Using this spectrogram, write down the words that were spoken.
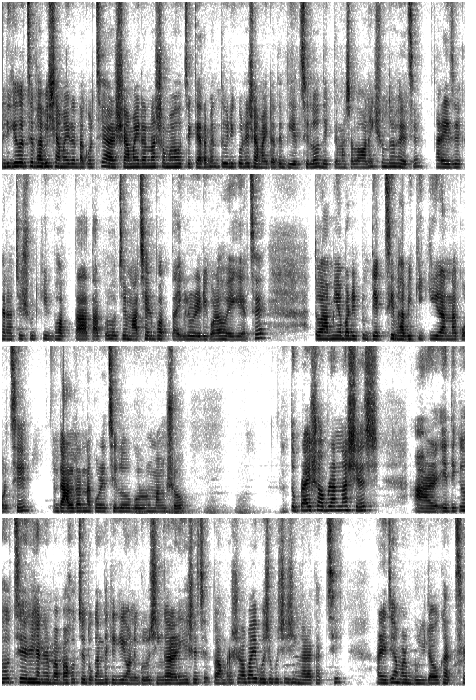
এদিকে হচ্ছে ভাবি শ্যামাই রান্না করছে আর শ্যামাই রান্নার সময় হচ্ছে ক্যারামেল তৈরি করে শ্যামাইটাতে দিয়েছিল। দেখতে মশালা অনেক সুন্দর হয়েছে। আর এই যে এখানে হচ্ছে শুটকির ভর্তা তারপর হচ্ছে মাছের ভর্তা এগুলো রেডি করা হয়ে গিয়েছে। তো আমি আবার একটু দেখছি ভাবি কি কি রান্না করছে। ডাল রান্না করেছিল, গরুর মাংস। তো প্রায় সব রান্না শেষ। আর এদিকে হচ্ছে রিহানের বাবা হচ্ছে দোকান থেকে গিয়ে অনেকগুলো সিঙ্গারা নিয়ে এসেছে। তো আমরা সবাই বসে বসে সিঙ্গারা খাচ্ছি। আর এই যে আমার বুড়িটাও খাচ্ছে।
